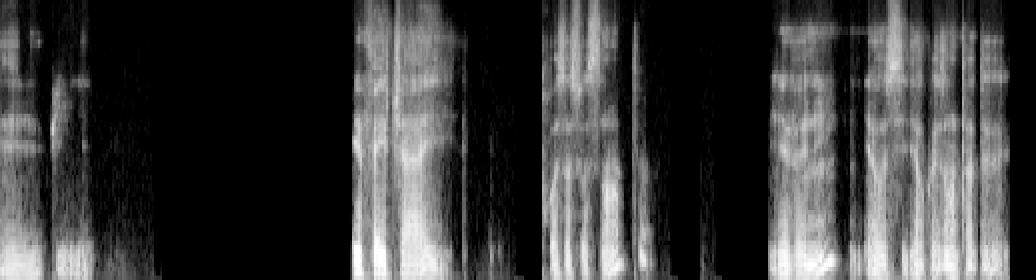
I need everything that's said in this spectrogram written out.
Et puis, FHI 360, bienvenue. Il y a aussi des représentants de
